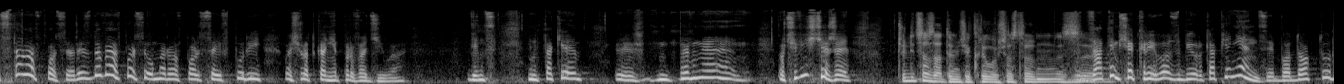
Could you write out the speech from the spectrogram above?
Stała w Polsce, rezydowała w Polsce, umarła w Polsce i w Puri ośrodka nie prowadziła. Więc takie y, pewne... Oczywiście, że Czyli co za tym się kryło, siostro? Z... za tym się kryło zbiórka pieniędzy, bo doktor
